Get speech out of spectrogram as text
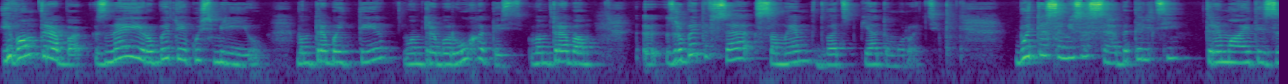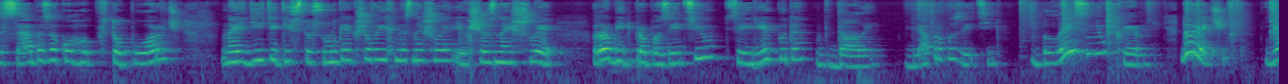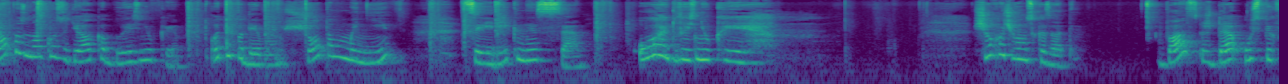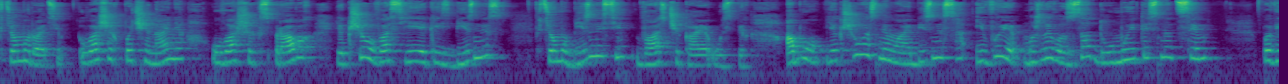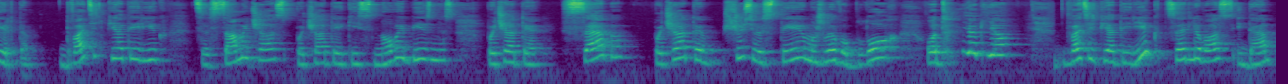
і вам треба з неї робити якусь мрію. Вам треба йти, вам треба рухатись, вам треба е, зробити все самим в 25-му році. Будьте самі за себе, тельці. Тримайтесь за себе, за кого хто поруч. Найдіть якісь стосунки, якщо ви їх не знайшли. Якщо знайшли, робіть пропозицію. Цей рік буде вдалий для пропозицій. Близнюки. До речі, я по знаку зодіака близнюки. От і подивимось, що там мені цей рік несе. Ой, близнюки. Що хочу вам сказати? Вас жде успіх в цьому році у ваших починаннях, у ваших справах. Якщо у вас є якийсь бізнес, в цьому бізнесі вас чекає успіх. Або якщо у вас немає бізнесу і ви, можливо, задумуєтесь над цим, повірте, 25-й рік це саме час почати якийсь новий бізнес, почати з себе, почати щось вести, можливо, блог, от як я. 25-й рік це для вас іде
